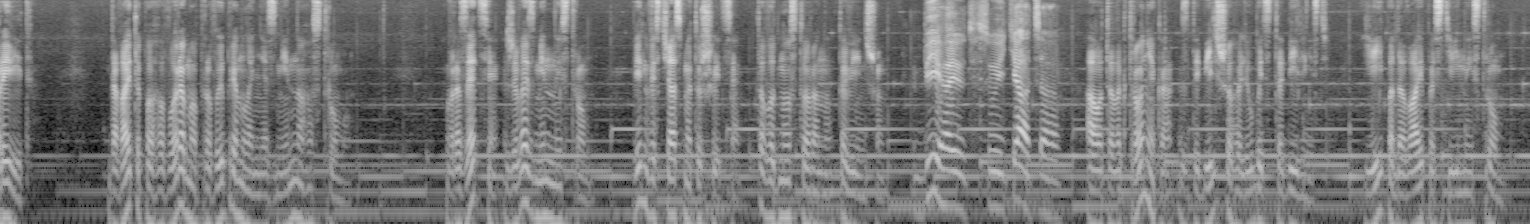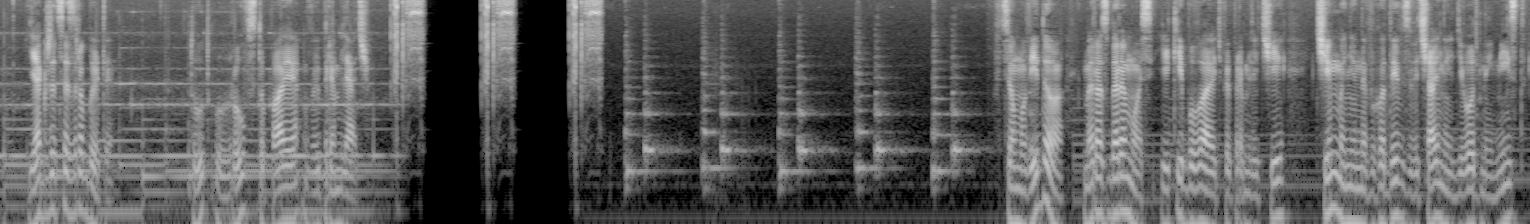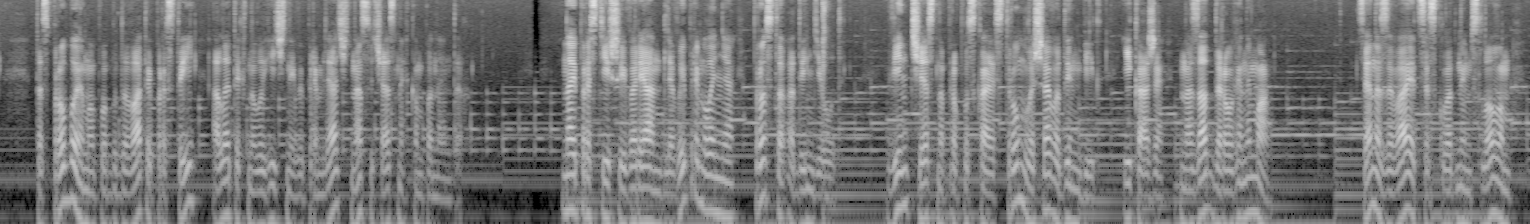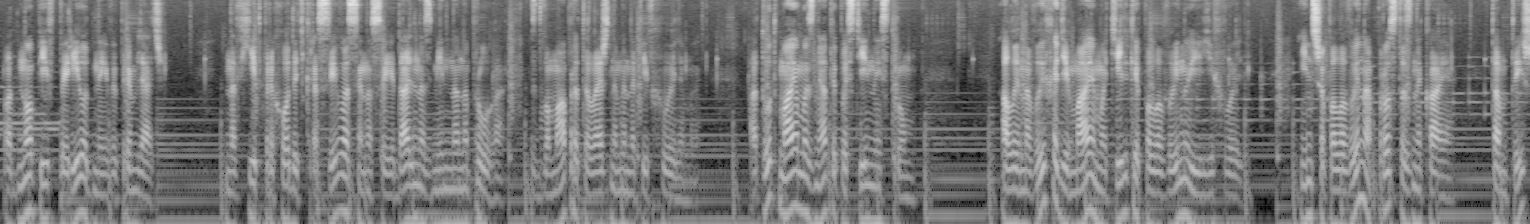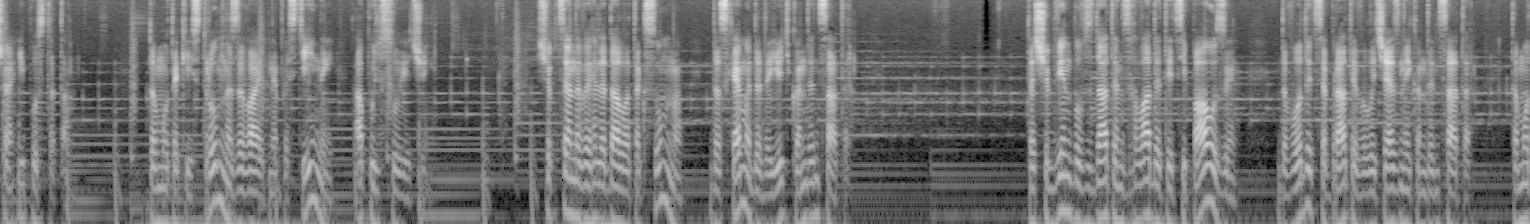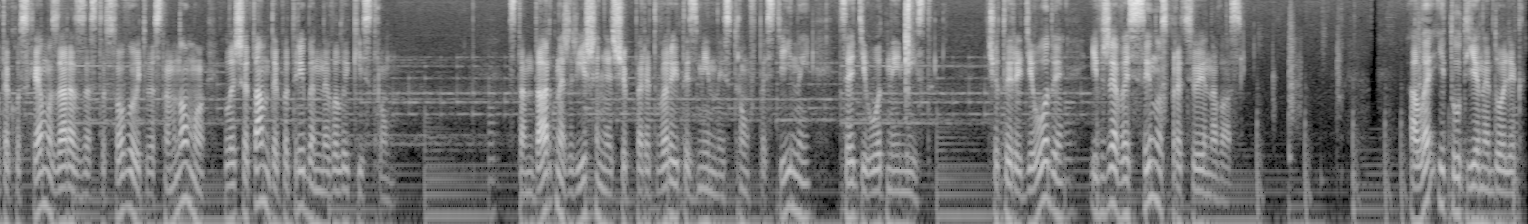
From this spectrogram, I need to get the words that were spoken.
Привіт! Давайте поговоримо про випрямлення змінного струму. В розетці живе змінний струм. Він весь час метушиться то в одну сторону, то в іншу. бігають, суетяться. А от електроніка здебільшого любить стабільність. Їй подавай постійний струм. Як же це зробити? Тут у гру вступає випрямляч. Цьому відео ми розберемось, які бувають випрямлячі, чим мені не вгодив звичайний діодний міст, та спробуємо побудувати простий, але технологічний випрямляч на сучасних компонентах. Найпростіший варіант для випрямлення просто один діод. Він чесно пропускає струм лише в один бік і каже: назад дороги нема. Це називається складним словом однопівперіодний випрямляч. На вхід приходить красива синусоїдальна змінна напруга з двома протилежними напівхвилями. А тут маємо зняти постійний струм. Але на виході маємо тільки половину її хвиль. Інша половина просто зникає, там тиша і пустота. Тому такий струм називають не постійний, а пульсуючий. Щоб це не виглядало так сумно, до схеми додають конденсатор. Та щоб він був здатен згладити ці паузи, доводиться брати величезний конденсатор. Тому таку схему зараз застосовують в основному лише там, де потрібен невеликий струм. Стандартне ж рішення, щоб перетворити змінний струм в постійний, це діодний міст. 4 діоди і вже весь синус працює на вас. Але і тут є недолік.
